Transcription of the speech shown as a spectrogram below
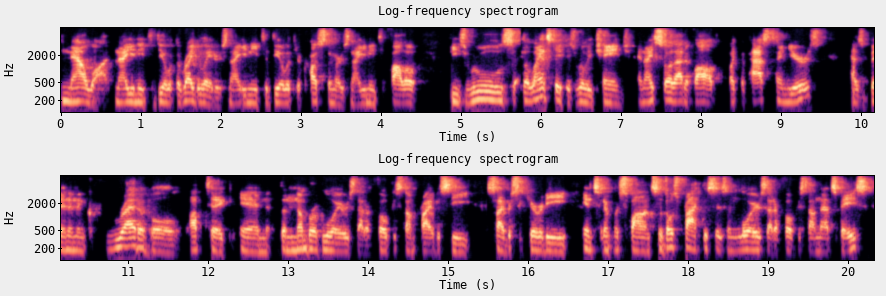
Now what? Now you need to deal with the regulators. Now you need to deal with your customers. Now you need to follow these rules. The landscape has really changed. And I saw that evolve like the past 10 years has been an incredible uptick in the number of lawyers that are focused on privacy, cybersecurity, incident response. So those practices and lawyers that are focused on that space,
